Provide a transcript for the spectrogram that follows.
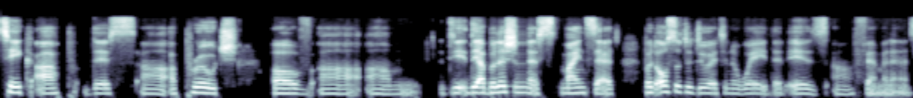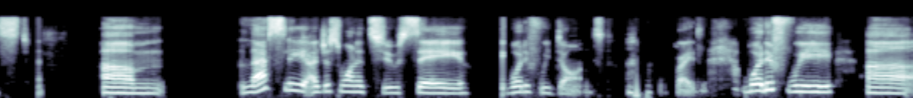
take up this uh, approach of uh, um, the, the abolitionist mindset, but also to do it in a way that is uh, feminist. Um, lastly, I just wanted to say, what if we don't, right? What if we uh,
